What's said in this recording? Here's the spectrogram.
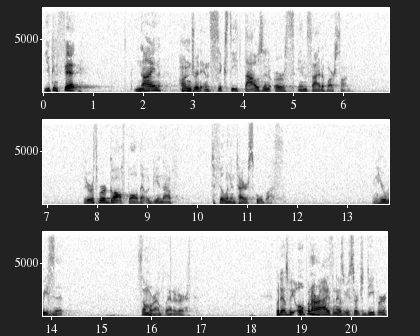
You can fit 960,000 Earths inside of our sun the earth were a golf ball, that would be enough to fill an entire school bus. And here we sit, somewhere on planet Earth. But as we open our eyes and as we search deeper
